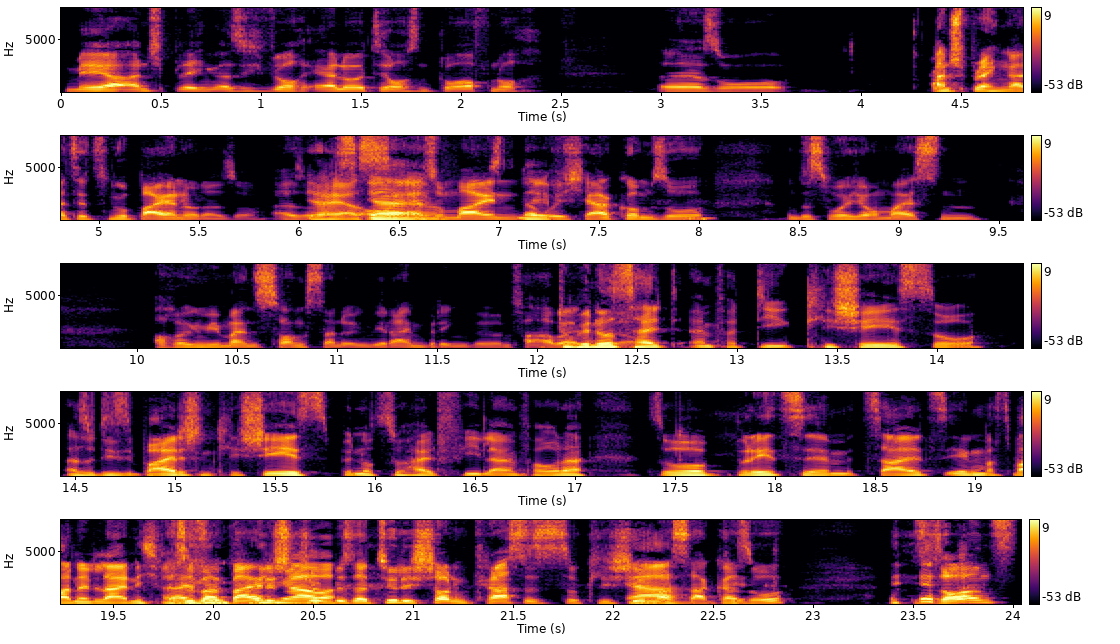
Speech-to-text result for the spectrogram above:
mehr ansprechen. Also ich will auch eher Leute aus dem Dorf noch äh, so ansprechen als jetzt nur Bayern oder so. Also Ja, das ja, ist auch ja, eher ja. so mein, da wo ich herkomme so und das, wo ich auch am meisten auch irgendwie meine Songs dann irgendwie reinbringen will und verarbeiten Du benutzt will. halt einfach die Klischees so. Also diese bayerischen Klischees benutzt du halt viel einfach, oder? So Breze mit Salz, irgendwas Vanillein, ich Also weiß beim nicht bayerischen aber- ist natürlich schon ein krasses so Klischee-Massaker Ja, so. Sonst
